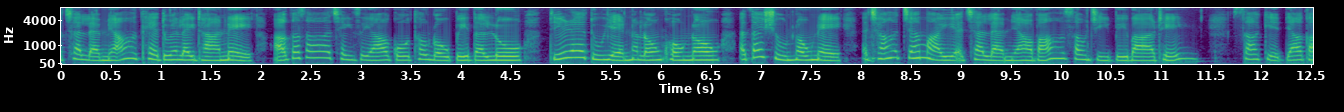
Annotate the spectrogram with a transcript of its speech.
အချက်လက်များထည့်သွင်းလိုက်တာနဲ့အားကစားအချိန်စရာကိုထုတ်လုပ်ပေးသလိုပြေးတဲ့သူရဲ့နှလုံးခုန်နှုံးအသက်ရှူနှုံးနဲ့အခြားကျန်းမာရေးအချက်လက်များပါစောင့်ကြည့်ပေးပါတယ်။ စာကစ်ပြားက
